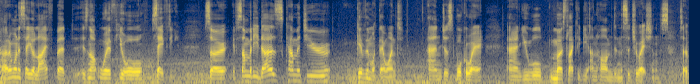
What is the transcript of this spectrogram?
I don't want to say your life, but is not worth your safety. So if somebody does come at you, give them what they want and just walk away and you will most likely be unharmed in the situation. So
